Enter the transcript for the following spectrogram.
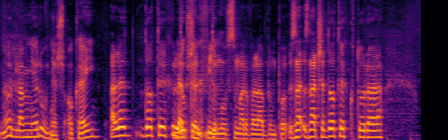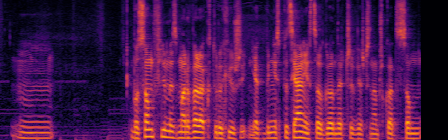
No dla mnie również ok. Ale do tych lepszych do, filmów z Marvela bym... Po... znaczy do tych, które... Mm, bo są filmy z Marvela, których już jakby niespecjalnie chcę oglądać, czy wiesz, czy na przykład są,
